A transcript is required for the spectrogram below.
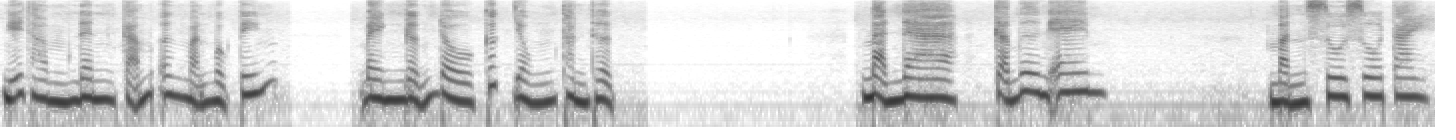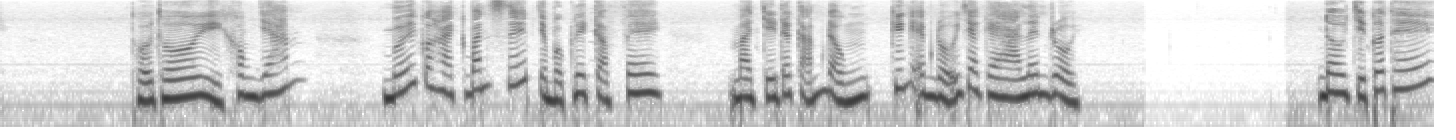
nghĩ thầm nên cảm ơn Mạnh một tiếng bèn ngẩng đầu cất giọng thành thật. Mạnh à, cảm ơn em. Mạnh xua xua tay. Thôi thôi, không dám. Mới có hai cái bánh xếp và một ly cà phê mà chị đã cảm động khiến em nổi da gà lên rồi. Đâu chỉ có thế.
